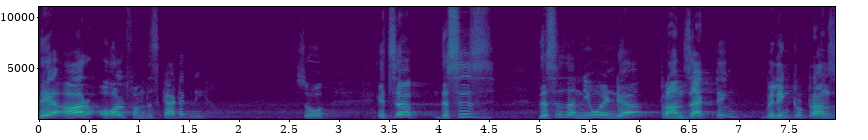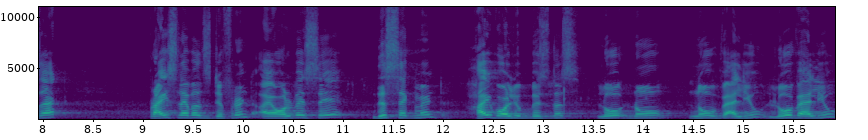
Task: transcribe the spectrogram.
they are all from this category. So it's a, this is, this is a new India transacting, willing to transact, price levels different. I always say this segment, high volume business, low, no, no value, low value,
